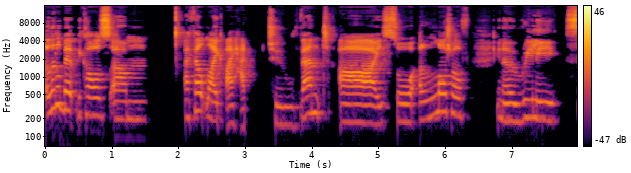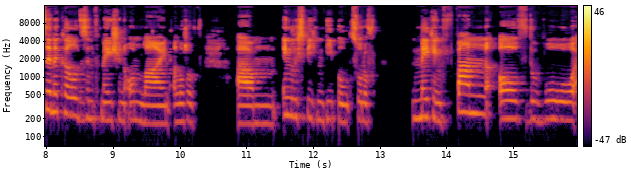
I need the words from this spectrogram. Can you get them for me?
a little bit because um, I felt like I had to vent. I saw a lot of, you know, really cynical disinformation online, a lot of um, English speaking people sort of making fun of the war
